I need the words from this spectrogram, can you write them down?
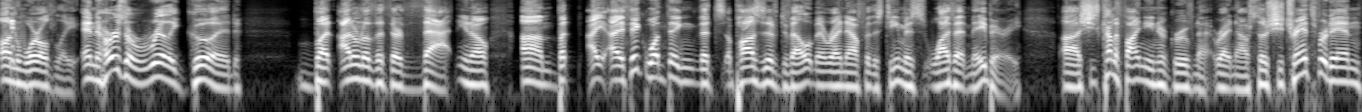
unworldly. And hers are really good, but I don't know that they're that, you know? Um, but I, I think one thing that's a positive development right now for this team is Wyvette Mayberry. Uh, she's kind of finding her groove right now. So she transferred in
